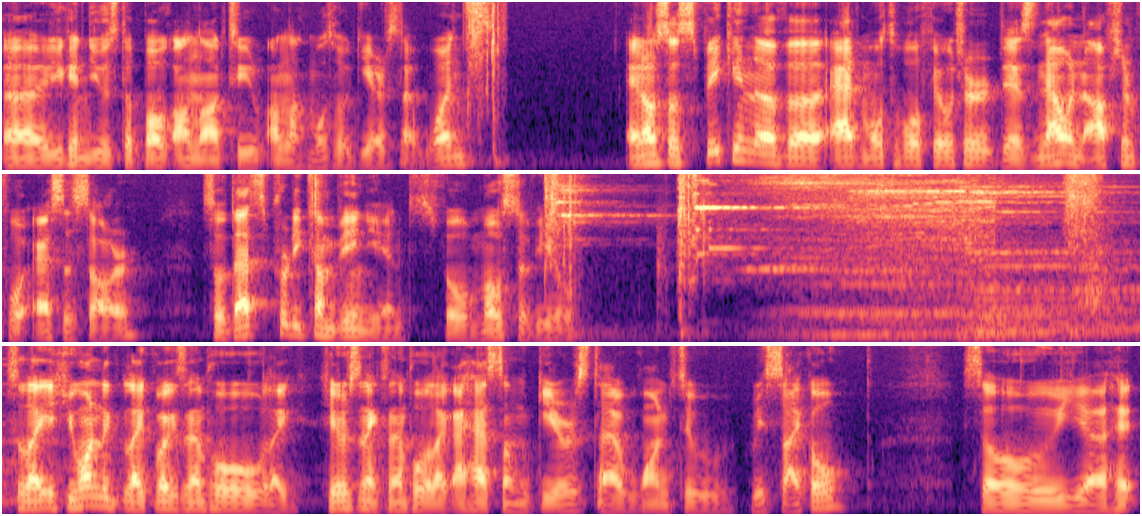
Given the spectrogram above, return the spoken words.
uh, you can use the bulk unlock to unlock multiple gears at once. And also, speaking of uh, add multiple filter, there's now an option for SSR. So that's pretty convenient for most of you. So like if you want to like for example like here's an example like I had some gears that I want to recycle. So yeah, hey,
